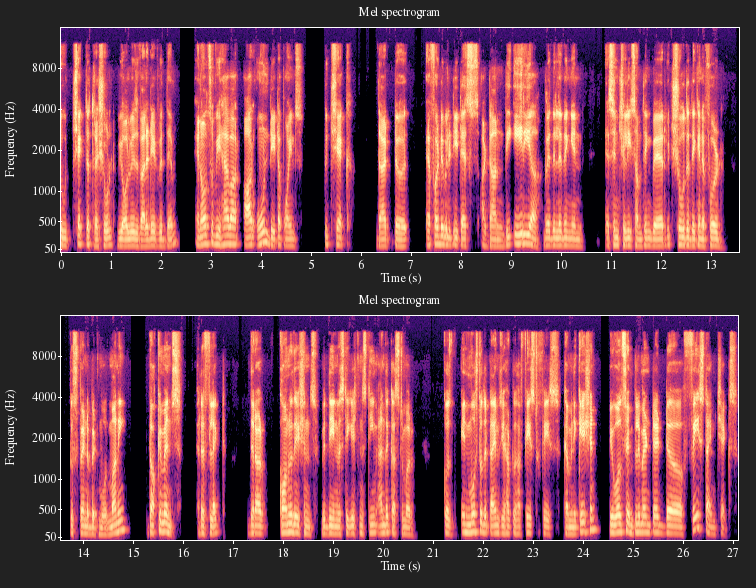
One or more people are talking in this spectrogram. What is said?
to check the threshold. We always validate with them. And also we have our, our own data points to check that uh, affordability tests are done. The area where they're living in, essentially something where it shows that they can afford to spend a bit more money. Documents reflect. There are conversations with the investigations team and the customer because in most of the times you have to have face-to-face communication we've also implemented uh, facetime checks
